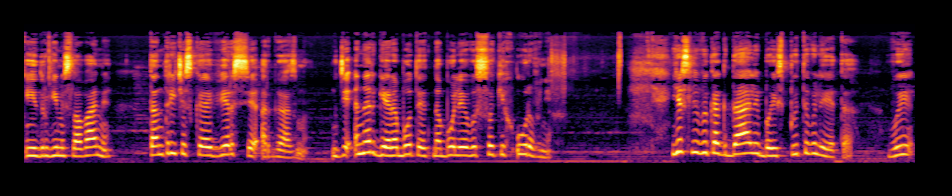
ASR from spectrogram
И другими словами – тантрическая версия оргазма, где энергия работает на более высоких уровнях. Если вы когда-либо испытывали это, вы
